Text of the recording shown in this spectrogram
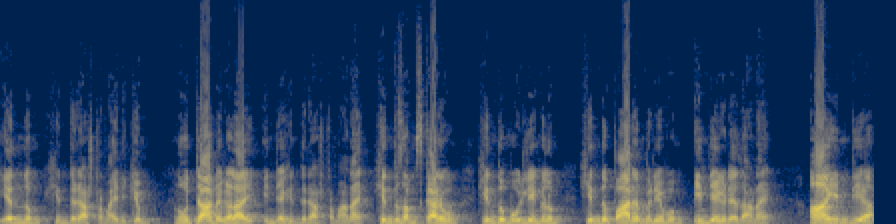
എന്നും ഹിന്ദു രാഷ്ട്രമായിരിക്കും. നൂറ്റാണ്ടുകളായി ഇന്ത്യ ഹിന്ദു രാഷ്ട്രമാണ്. ഹിന്ദു സംസ്കാരവും ഹിന്ദു മൂല്യങ്ങളും ഹിന്ദു പാരമ്പര്യവും ഇന്ത്യയുടേതാണ്. ആ ഇന്ത്യ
